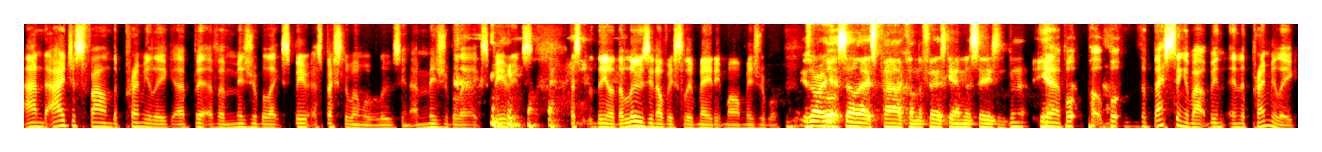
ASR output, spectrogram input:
And I just found the Premier League a bit of a miserable experience, especially when we were losing. A miserable experience. you know, the losing obviously made it more miserable. It was already but, at Selhurst Park on the first game of the season, but yeah, yeah but, but but the best thing about being in the Premier League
